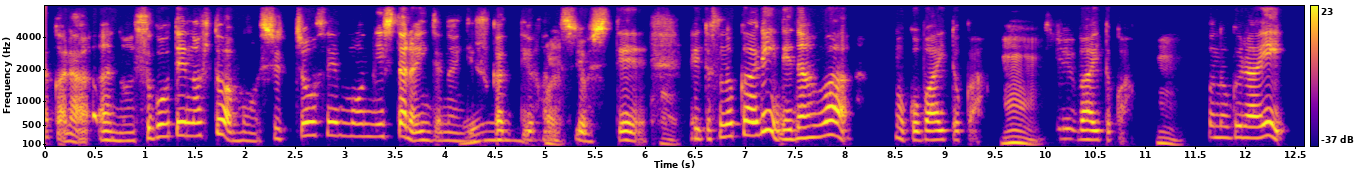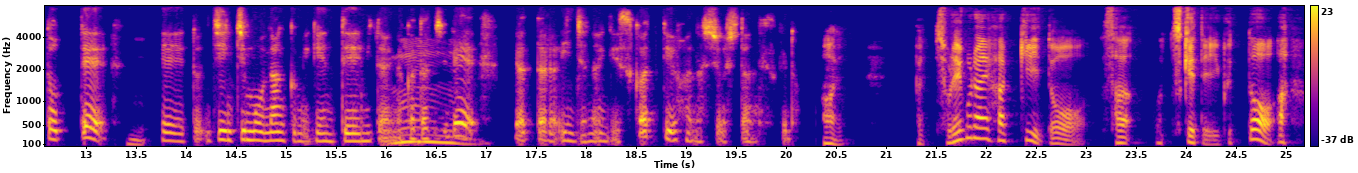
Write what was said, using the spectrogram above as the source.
だから、あの、凄腕の人はもう出張専門にしたらいいんじゃないんですかっていう話をして、はいえっと、その代わり値段はもう5倍とかうん。10倍とか、うん。そのぐらい取って、うんえっと、1日もう何組限定みたいな形でやったらいいんじゃないですかっていう話をしたんですけど。はい。それぐらいはっきりと差をつけていくと、あ、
